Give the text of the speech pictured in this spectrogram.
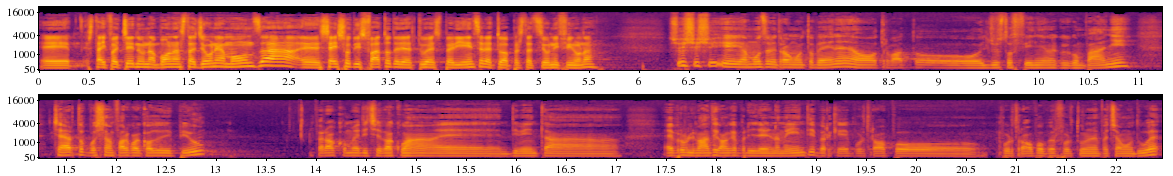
Eh, stai facendo una buona stagione a Monza, eh, sei soddisfatto delle tue esperienze, delle tue prestazioni finora? Sì, sì, sì, a Monza mi trovo molto bene, ho trovato il giusto feeling con i compagni, certo possiamo fare qualcosa di più, però come diceva qua è, diventa, è problematico anche per gli allenamenti perché purtroppo, purtroppo per fortuna ne facciamo due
